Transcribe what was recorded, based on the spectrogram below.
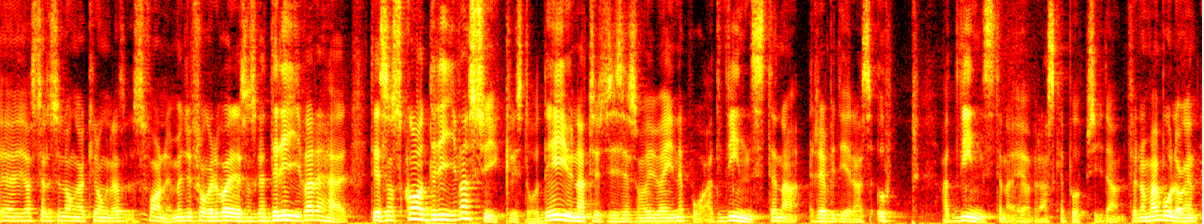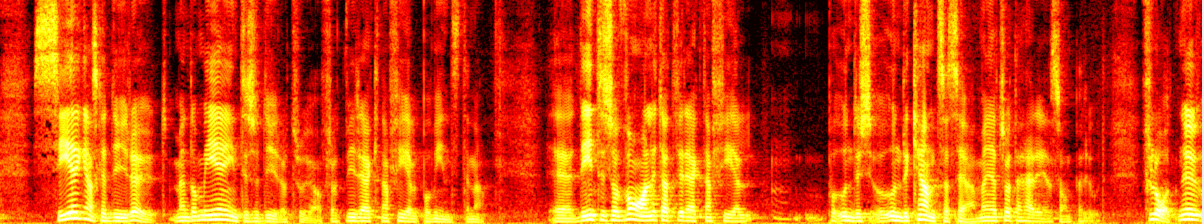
eh, jag ställer så långa krångliga svar nu, men du frågade vad är det som ska driva det här? Det som ska driva cykliskt då, det är ju naturligtvis det som vi var inne på, att vinsterna revideras upp. Att vinsterna överraskar på uppsidan. För de här bolagen ser ganska dyra ut, men de är inte så dyra tror jag, för att vi räknar fel på vinsterna. Eh, det är inte så vanligt att vi räknar fel på under, underkant så att säga. Men jag tror att det här är en sån period. Förlåt, nu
